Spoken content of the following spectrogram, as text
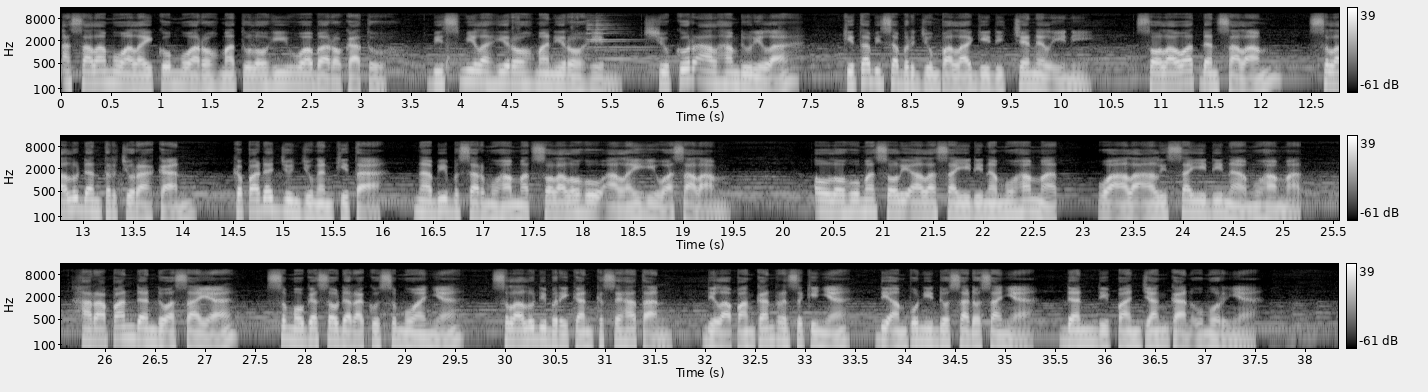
Assalamualaikum warahmatullahi wabarakatuh. Bismillahirrohmanirrohim. Syukur Alhamdulillah, kita bisa berjumpa lagi di channel ini. Solawat dan salam, selalu dan tercurahkan, kepada junjungan kita, Nabi besar Muhammad Sallallahu Alaihi Wasallam. Allahumma sholli ala Sayyidina Muhammad, wa ala ali Sayyidina Muhammad. Harapan dan doa saya, semoga saudaraku semuanya, selalu diberikan kesehatan, dilapangkan rezekinya, diampuni dosa-dosanya, dan dipanjangkan umurnya.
